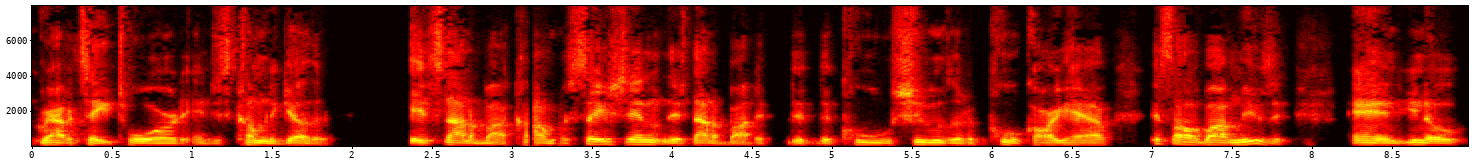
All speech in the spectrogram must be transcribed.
gravitate toward and just come together. It's not about conversation. It's not about the, the, the cool shoes or the cool car you have. It's all about music. And, you know,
